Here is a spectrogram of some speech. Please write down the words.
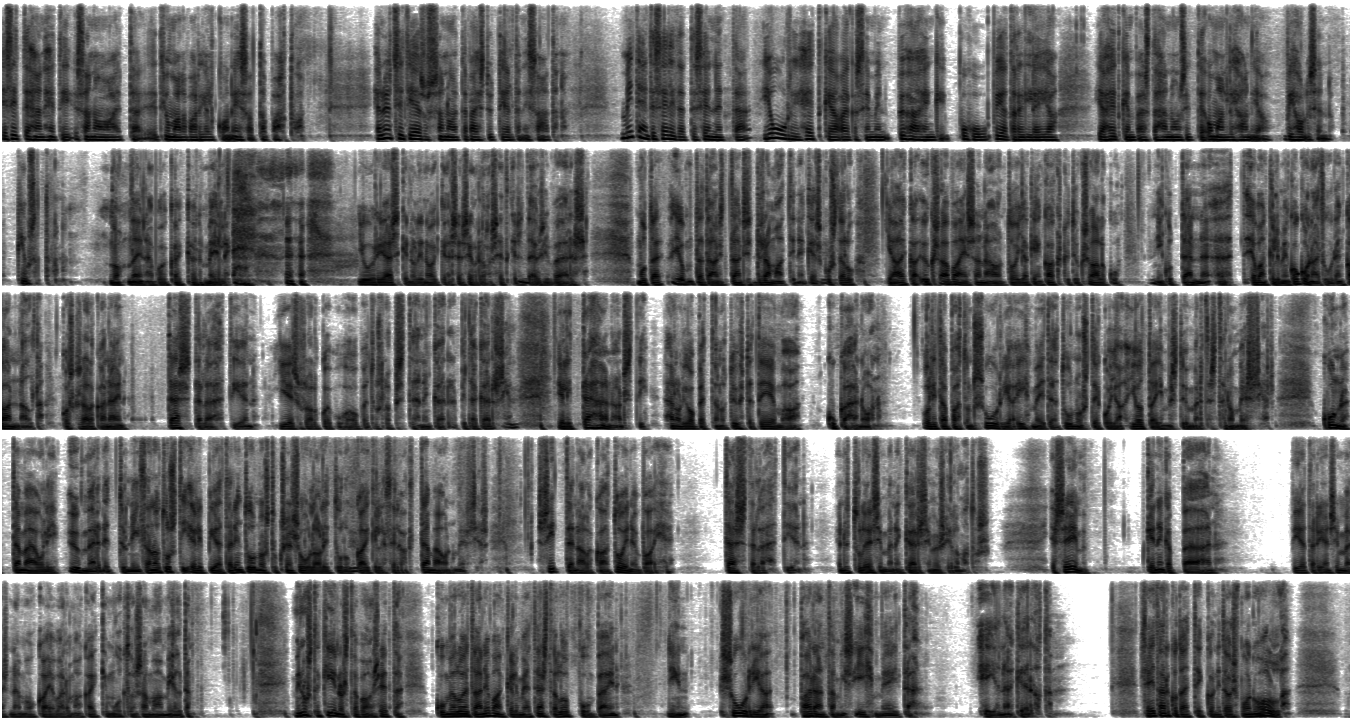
Ja sitten hän heti sanoo, että, että Jumala varjelkoon ei saa tapahtua. Ja nyt sitten Jeesus sanoo, että väisty tieltäni saatana. Miten te selitätte sen, että juuri hetkeä aikaisemmin pyhä henki puhuu Pietarille ja, ja hetken päästä hän on sitten oman lihan ja vihollisen kiusattavana? No näinhän voi kaikki käydä meillekin. Juuri äsken olin oikeassa ja seuraavassa hetkessä täysin väärässä. Mutta jo, tätä on, tämä on siis dramaattinen keskustelu. Ja aika yksi avainsana on tuo jakeen 21 alku niin kuin tämän äh, evankeliumin kokonaisuuden kannalta, koska se alkaa näin tästä lähtien Jeesus alkoi puhua opetuslapsista, hänen pitää kärsiä. Mm. Eli tähän asti hän oli opettanut yhtä teemaa, kuka hän on. Oli tapahtunut suuria ihmeitä ja tunnustekoja, jotta ihmiset ymmärtäisivät, että hän on Messias. Kun tämä oli ymmärretty niin sanotusti, eli Pietarin tunnustuksen suulla oli tullut kaikille selväksi, että tämä on Messias. Sitten alkaa toinen vaihe tästä lähtien. Ja nyt tulee ensimmäinen kärsimysilmoitus. Ja se ei kenenkään päähän Pietari ensimmäisenä mukaan ja varmaan kaikki muut on samaa mieltä. Minusta kiinnostavaa on se, että kun me luetaan evankeliumia tästä loppuun päin, niin suuria parantamisihmeitä ei enää kerrota. Se ei tarkoita, etteikö niitä olisi voinut olla,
